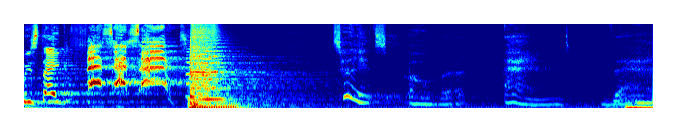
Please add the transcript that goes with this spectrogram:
Mistake. This is it. Till it's over, and then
